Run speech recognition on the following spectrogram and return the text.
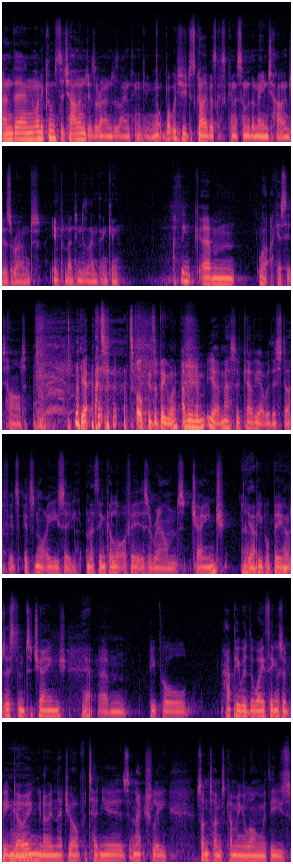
and then when it comes to challenges around design thinking, what, what would you describe as kind of some of the main challenges around implementing design thinking? I think. Um, well, I guess it's hard. yeah, that's, that's always a big one. I mean, um, yeah, massive caveat with this stuff. It's it's not easy, and I think a lot of it is around change, um, Yeah. people being Yeah. resistant to change, Yeah. um, people happy with the way things have been Mm. going, you know, in their job for ten years, and actually sometimes coming along with these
